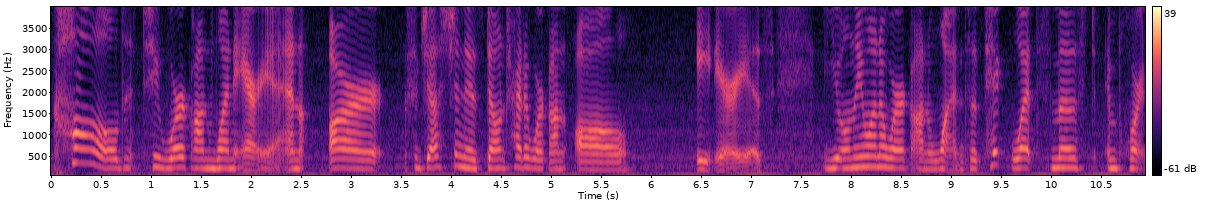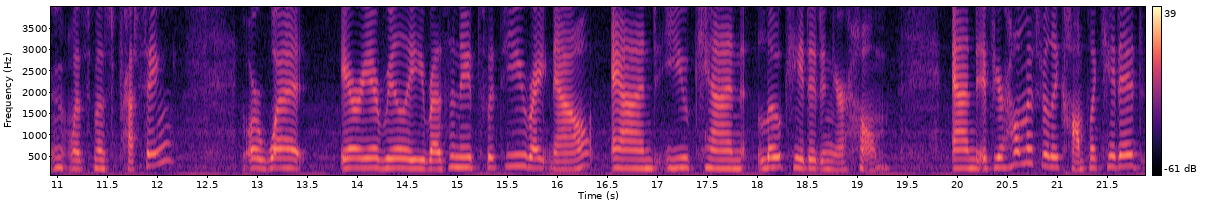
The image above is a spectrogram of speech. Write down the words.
called to work on one area, and our suggestion is don't try to work on all eight areas you only want to work on one. So pick what's most important, what's most pressing, or what area really resonates with you right now, and you can locate it in your home. And if your home is really complicated,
